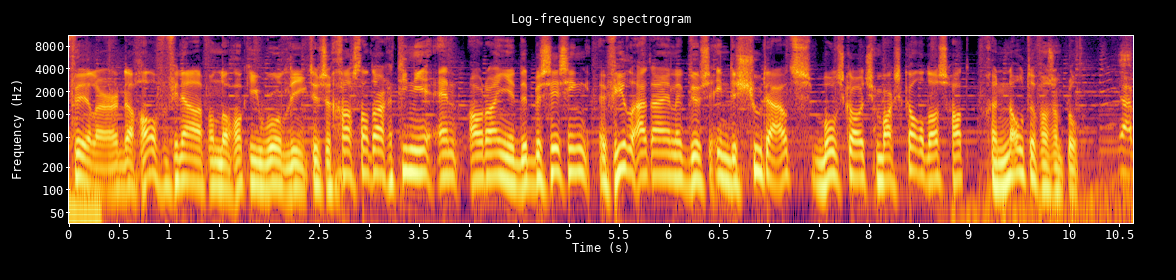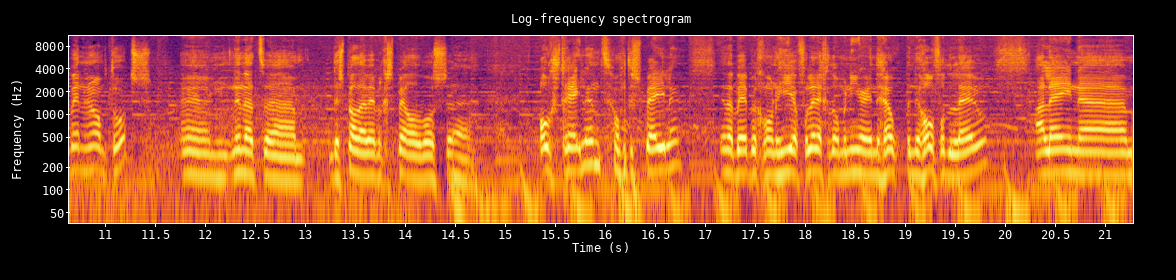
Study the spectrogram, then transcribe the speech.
thriller. De halve finale van de Hockey World League tussen gastland Argentinië en Oranje. De beslissing viel uiteindelijk dus in de shootouts. Bondscoach Max Caldas had genoten van zijn ploeg. Ja, ik ben enorm trots. Uh, en dat, uh, de spel die we hebben gespeeld was uh, oogstrelend om te spelen. En dat hebben we gewoon hier volledig de, in de hoofd van de leeuw. Alleen ehm,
